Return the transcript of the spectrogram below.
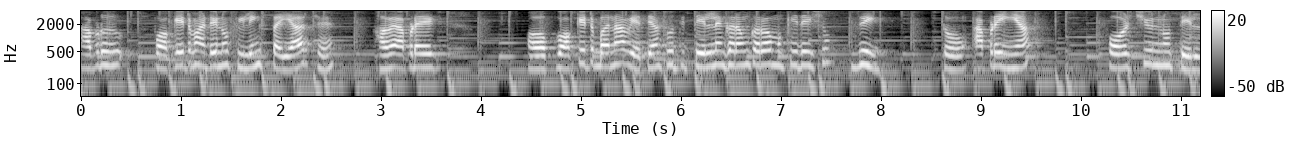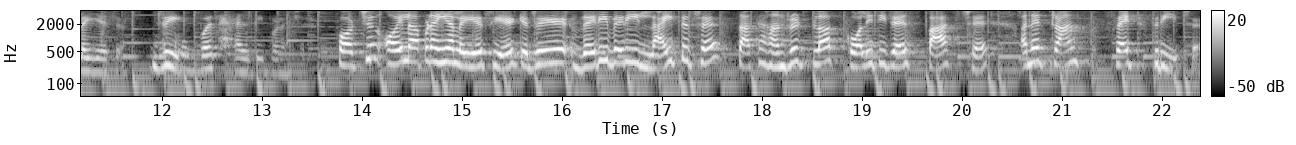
આપણું પોકેટ માટેનું ફિલિંગ્સ તૈયાર છે. હવે આપણે પોકેટ બનાવીએ ત્યાં સુધી તેલને ગરમ કરવા મૂકી દઈશું. જી. તો આપણે અહીંયા ફોર્ચ્યુનનું તેલ લઈએ છીએ. જી. ખૂબ જ હેલ્ધી પણ છે. ફોર્ચ્યુન ઓઇલ આપણે અહીંયા લઈએ છીએ કે જે વેરી વેરી લાઇટ છે સાથે હંડ્રેડ પ્લસ ક્વોલિટી છે સ્પાસ છે અને ટ્રાન્સ ફેટ ફ્રી છે.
